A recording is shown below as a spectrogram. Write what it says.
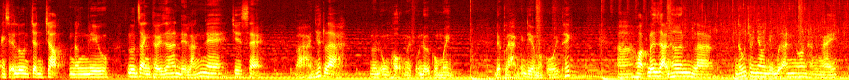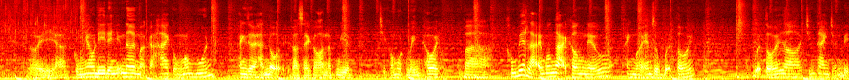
Anh sẽ luôn trân trọng, nâng niu, luôn dành thời gian để lắng nghe, chia sẻ và nhất là luôn ủng hộ người phụ nữ của mình. Được làm những điều mà cô ấy thích à, hoặc đơn giản hơn là nấu cho nhau những bữa ăn ngon hàng ngày rồi à, cùng nhau đi đến những nơi mà cả hai cùng mong muốn. Anh rời hà nội vào sài gòn lập nghiệp chỉ có một mình thôi. Và không biết là em có ngại không nếu anh mời em dùng bữa tối. Một bữa tối do chính tay anh chuẩn bị.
